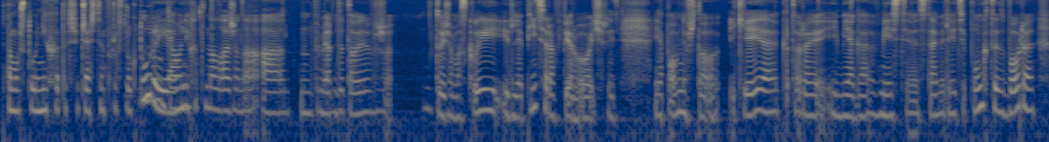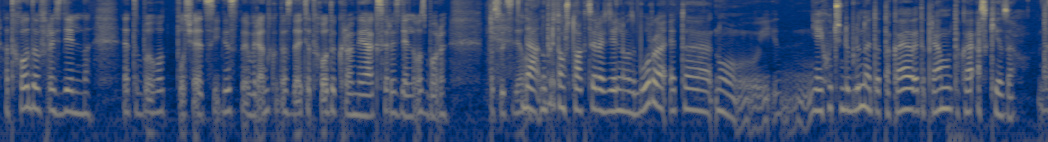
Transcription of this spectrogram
потому что у них это все часть инфраструктуры. Ну, и да, они... у них это налажено, а, например, для той же той же Москвы и для Питера в первую очередь. Я помню, что Икея, которая и Мега вместе ставили эти пункты сбора отходов раздельно. Это был, вот, получается, единственный вариант, куда сдать отходы, кроме акции раздельного сбора по сути дела. Да, ну при том, что акции раздельного сбора это, ну, я их очень люблю, но это такая, это прям такая аскеза. Да.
